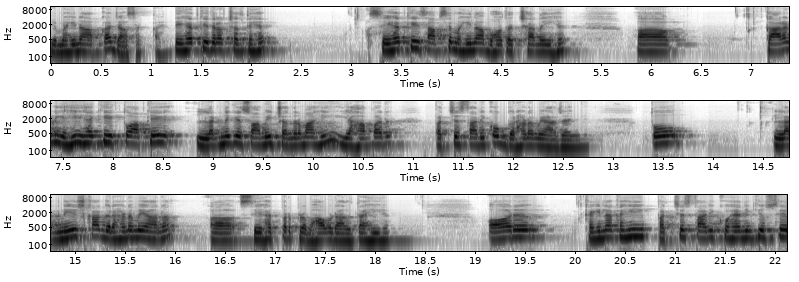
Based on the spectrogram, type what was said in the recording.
ये महीना आपका जा सकता है। सेहत की तरफ़ चलते हैं। सेहत के हिसाब से महीना बहुत अच्छा नहीं है। आ, कारण यही है कि एक तो आपके लग्न के स्वामी चंद्रमा ही यहाँ पर 25 तारीख को ग्रहण में आ जाएँगे। तो लग्नेश का ग्रहण में आना आ, सेहत पर प्रभाव डालता ही है। और कहीं ना कहीं 25 तारीख को यानी कि उससे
